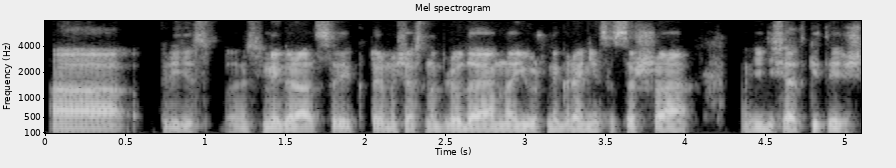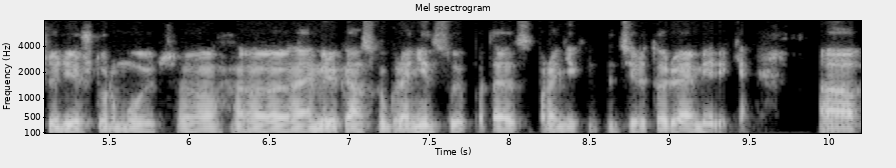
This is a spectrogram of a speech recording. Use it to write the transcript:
А кризис с миграцией, который мы сейчас наблюдаем на южной границе США, где десятки тысяч людей штурмуют э, э, американскую границу и пытаются проникнуть на территорию Америки. А,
